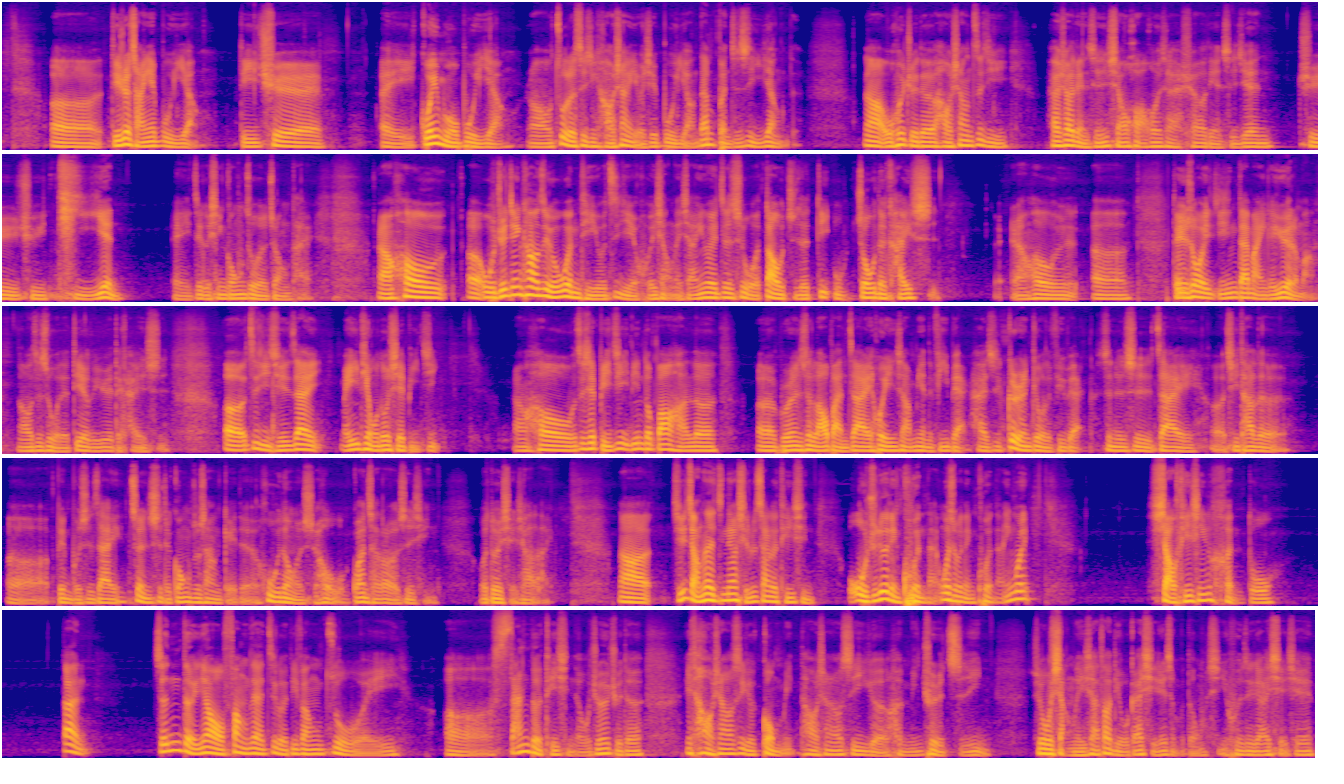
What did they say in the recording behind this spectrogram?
呃，的确产业不一样，的确，哎，规模不一样，然后做的事情好像有些不一样，但本质是一样的。那我会觉得好像自己还需要点时间消化，或者还需要点时间去去体验，哎，这个新工作的状态。然后呃，我觉得今天看到这个问题，我自己也回想了一下，因为这是我到职的第五周的开始，然后呃。等于说我已经待满一个月了嘛，然后这是我的第二个月的开始，呃，自己其实，在每一天我都写笔记，然后这些笔记一定都包含了，呃，不论是老板在会议上面的 feedback，还是个人给我的 feedback，甚至是在呃其他的呃，并不是在正式的工作上给的互动的时候，我观察到的事情，我都会写下来。那其实讲真的，今天要写出三个提醒，我觉得有点困难。为什么有点困难？因为小提醒很多，但真的要放在这个地方作为呃三个提醒的，我就会觉得，诶，它好像要是一个共鸣，它好像要是一个很明确的指引。所以我想了一下，到底我该写些什么东西，或者该写些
